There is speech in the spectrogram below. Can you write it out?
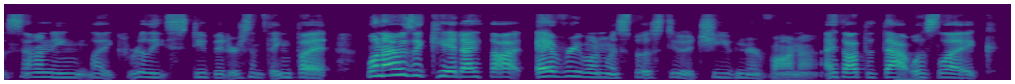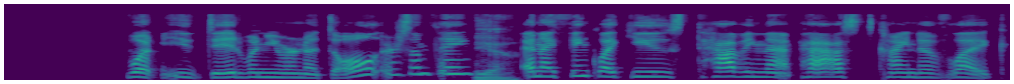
sounding like really stupid or something, but when I was a kid, I thought everyone was supposed to achieve nirvana. I thought that that was like what you did when you were an adult or something. yeah And I think like you having that past kind of like,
